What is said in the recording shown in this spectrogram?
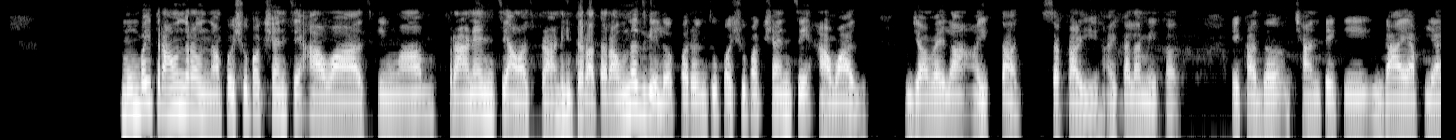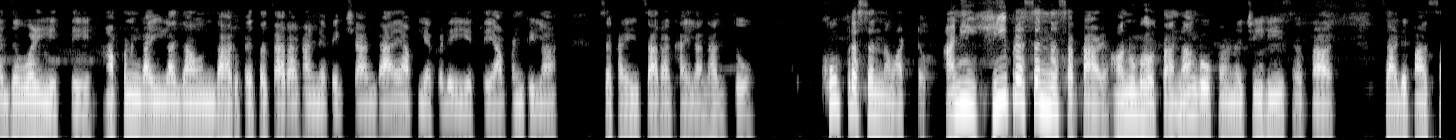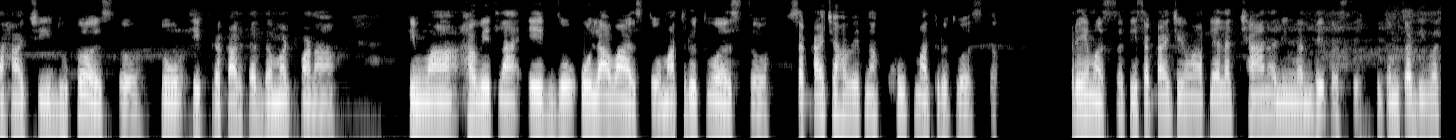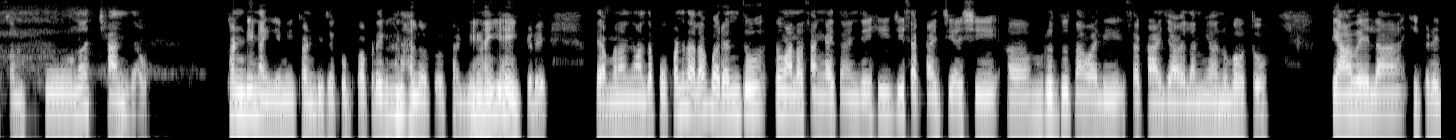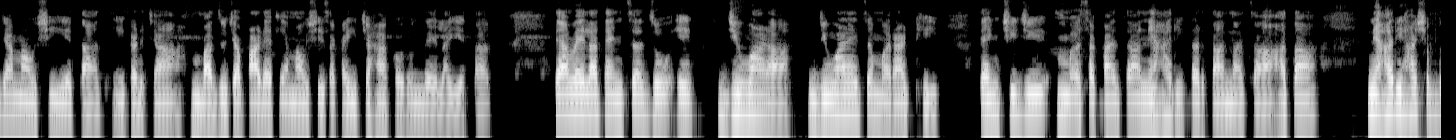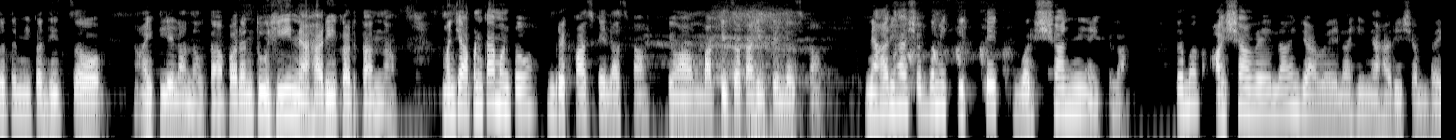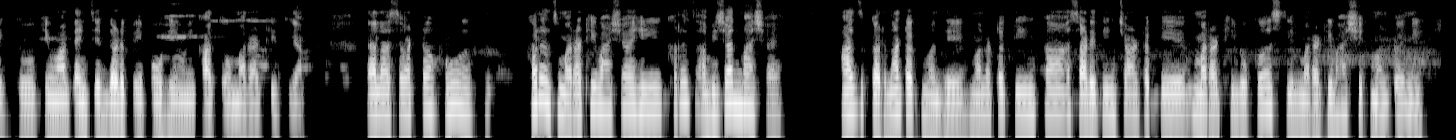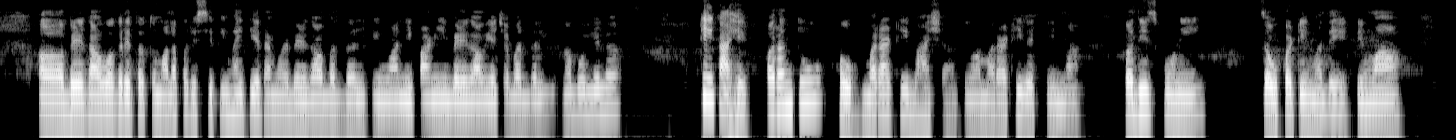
मुंबईत राहून राहून ना पशुपक्ष्यांचे आवाज किंवा प्राण्यांचे आवाज प्राणी तर आता राहूनच गेलं परंतु पशुपक्ष्यांचे आवाज ज्या वेळेला ऐकतात सकाळी ऐकायला मिळतात. एखादं छानपैकी गाय आपल्या जवळ येते आपण गाईला जाऊन दहा रुपयाचा चारा घालण्यापेक्षा गाय आपल्याकडे येते आपण तिला सकाळी चारा खायला घालतो. खूप प्रसन्न वाटतं. आणि ही प्रसन्न सकाळ अनुभवताना गोकर्णची ही सकाळ साडेपाच सहाची धुकं असतं. तो एक प्रकारचा दमटपणा किंवा हवेतला एक जो ओलावा असतो मातृत्व असतं. सकाळच्या हवेत ना खूप मातृत्व असतं. प्रेम असतं. ती सकाळची जेव्हा आपल्याला छान आलिंगन देत असते की तुमचा दिवस संपूर्ण छान जावं. थंडी नाहीये मी थंडीचे खूप कपडे घेऊन आलो होतो थंडी नाहीये इकडे. त्यामुळे माझा पोपट झाला परंतु तुम्हाला सांगायचं म्हणजे ही जी सकाळची अशी मृदुतावाली सकाळ ज्या वेळेला मी अनुभवतो त्यावेळेला इकडे ज्या मावशी येतात इकडच्या बाजूच्या पाड्यातल्या मावशी सकाळी चहा करून द्यायला येतात त्यावेळेला त्यांचा जो एक जिव्हाळा जिव्हाळ्याचं मराठी त्यांची जी म सकाळचा न्याहारी करतानाचा आता न्याहारी हा शब्द तर मी कधीच अ, ऐकलेला नव्हता. परंतु ही न्याहारी करताना म्हणजे आपण काय म्हणतो? ब्रेकफास्ट केलास का? किंवा बाकीचं काही केलंस का? न्याहारी हा शब्द मी कित्येक वर्षांनी ऐकला. तर मग अशा वेळेला ज्या वेळेला ही न्याहारी शब्द ऐकतो किंवा त्यांचे दडपे पोहे मी खातो मराठीतल्या त्याला असं वाटतं हो खरंच मराठी भाषा ही खरंच अभिजात भाषा आहे. आज कर्नाटकमध्ये मला वाटतं तीन का साडेतीन चार टक्के मराठी लोक असतील मराठी भाषिक म्हणतोय मी. बेळगाव वगैरे तर तुम्हाला परिस्थिती माहिती आहे त्यामुळे बेळगावबद्दल किंवा निपाणी बेळगाव याच्याबद्दल न बोललेलं ठीक आहे. परंतु हो मराठी भाषा किंवा मराठी व्यक्तींना कधीच कोणी चौकटीमध्ये किंवा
